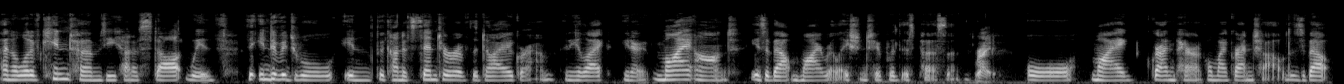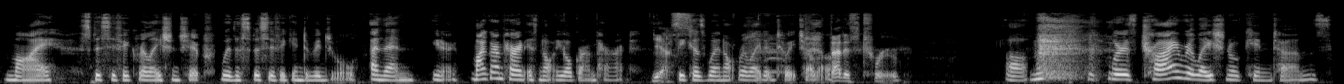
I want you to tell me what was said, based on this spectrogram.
And a lot of kin terms, you kind of start with the individual in the kind of center of the diagram. And you're like, you know, my aunt is about my relationship with this person. Right. Or my grandparent or my grandchild is about my specific relationship with a specific individual. And then, you know, my grandparent is not your grandparent Yes. because we're not related to each other. that is true. Um, whereas tri-relational kin terms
